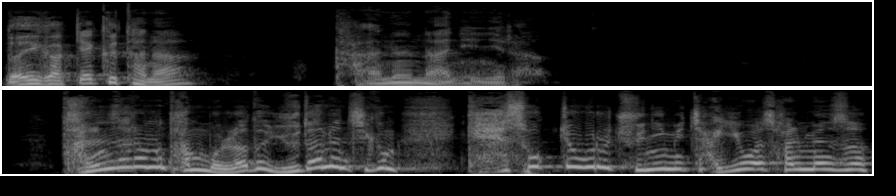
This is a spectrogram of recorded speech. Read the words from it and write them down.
너희가 깨끗하나? 다는 아니니라. 다른 사람은 다 몰라도 유다는 지금 계속적으로 주님이 자기와 살면서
